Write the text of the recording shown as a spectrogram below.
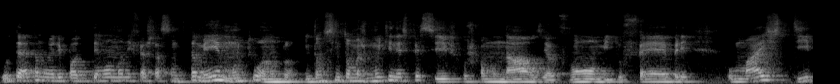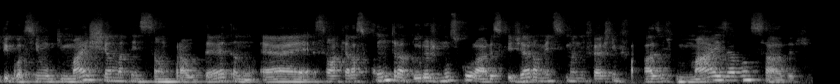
O tétano ele pode ter uma manifestação que também é muito ampla. Então, sintomas muito inespecíficos, como náusea, vômito, febre. O mais típico, assim, o que mais chama atenção para o tétano é, são aquelas contraturas musculares que geralmente se manifestam em fases mais avançadas.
